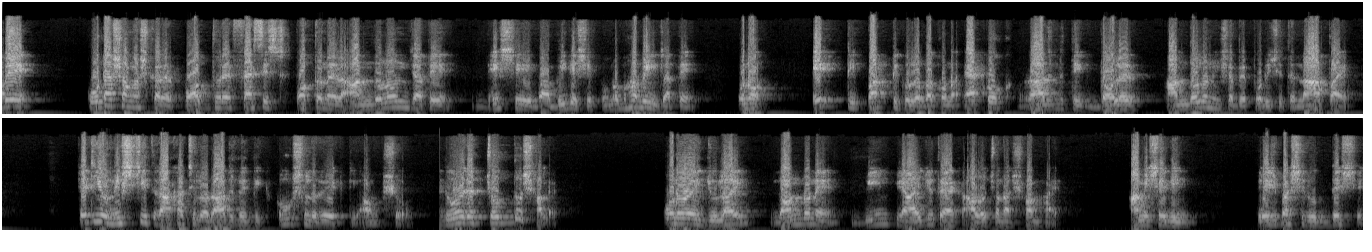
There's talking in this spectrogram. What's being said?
তবে কোটা সংস্কারের পথ ধরে ফ্যাসিস্ট পতনের আন্দোলন যাতে দেশে বা বিদেশে কোনোভাবেই যাতে কোনো একটি পার্টিকুলার বা কোনো একক রাজনৈতিক দলের আন্দোলন হিসেবে পরিচিত না পায়, সেটিও নিশ্চিত রাখা ছিল রাজনৈতিক কৌশলের একটি অংশ। দু হাজার চোদ্দ সালে পনেরোই জুলাই লন্ডনে বিএনপি আয়োজিত এক আলোচনা সভায় আমি সেদিন দেশবাসীর উদ্দেশ্যে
